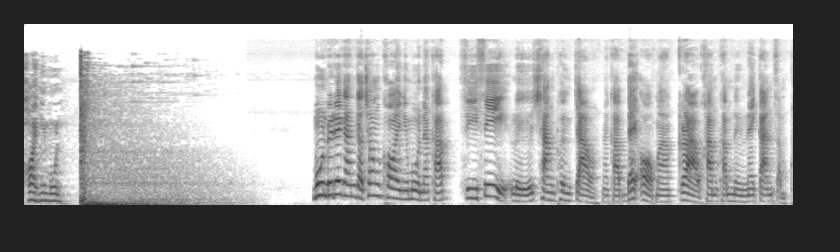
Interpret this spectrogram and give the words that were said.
คอยนิมูลมูลไปด้วยกันกับช่องคอยนิวมูลนะครับ ซีซี่หรือชังเพิงเจ้านะครับได้ออกมากล่าวคำคำหนึ่งในการสัมภ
